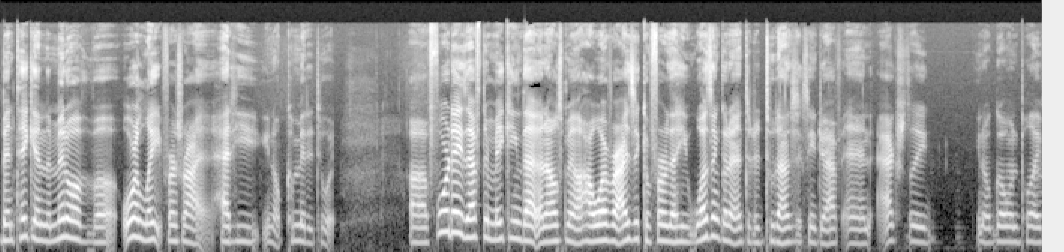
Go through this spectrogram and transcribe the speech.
been taken in the middle of uh, or late first round had he, you know, committed to it. Uh, four days after making that announcement, however, Isaac confirmed that he wasn't going to enter the 2016 draft and actually, you know, go and play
